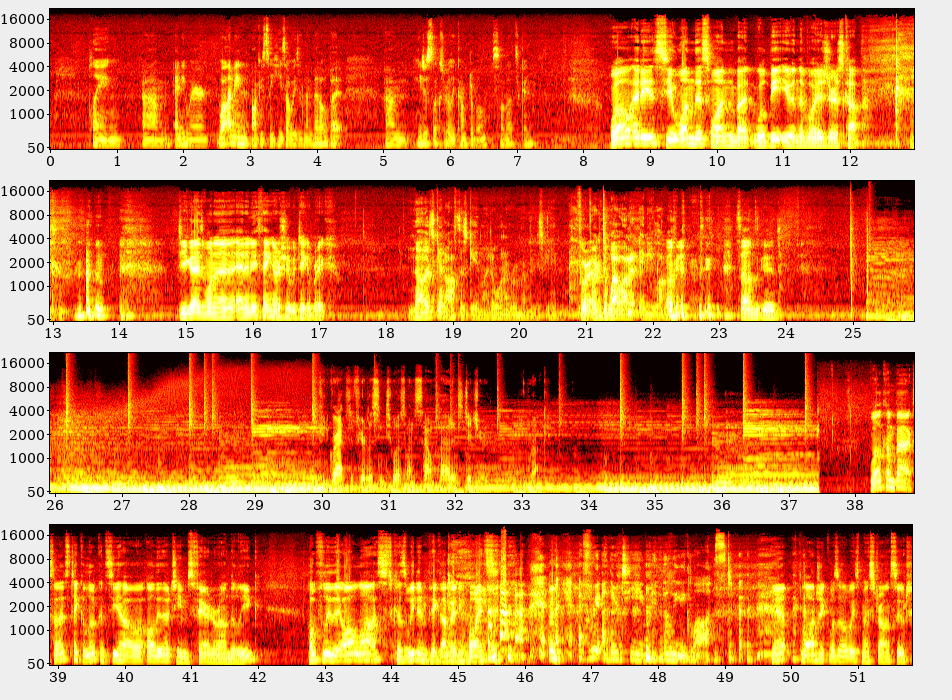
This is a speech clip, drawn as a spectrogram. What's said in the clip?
playing um, anywhere. Well, I mean, obviously he's always in the middle, but um, he just looks really comfortable. So that's good. Well, Eddies, you won this one, but we'll beat you in the Voyageurs Cup. Do you guys want to add anything, or should we take a break? No, let's get off this game. I don't want to remember this game For- or dwell on it any longer. Sounds good. Congrats if you're listening to us on SoundCloud and Stitcher. Welcome back. So let's take a look and see how all the other teams fared around the league. Hopefully they all lost because we didn't pick up any points. Every other team in the league lost. yeah, logic was always my strong suit.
